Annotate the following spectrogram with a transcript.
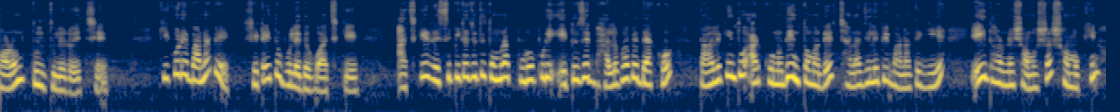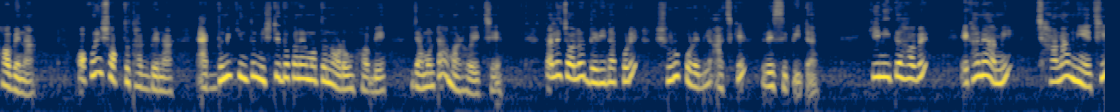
নরম তুলতুলে রয়েছে। কি করে বানাবে? সেটাই তো বলে দেবো আজকে। আজকের রেসিপিটা যদি তোমরা পুরোপুরি এ টু জেড ভালোভাবে দেখো, তাহলে কিন্তু আর কোনো দিন তোমাদের ছানা জিলিপি বানাতে গিয়ে এই ধরনের সমস্যার সম্মুখীন হবে না। কখনোই শক্ত থাকবে না। একদমই কিন্তু মিষ্টি দোকানের মতো নরম হবে, যেমনটা আমার হয়েছে। তাহলে চলো দেরি না করে শুরু করে দিই আজকের রেসিপিটা কি নিতে হবে? এখানে আমি ছানা নিয়েছি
